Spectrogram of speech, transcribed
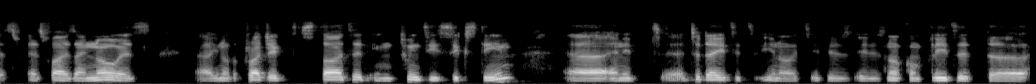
as as far as I know is uh, you know the project started in 2016 uh, and it uh, to date it you know it, it is it is not completed. The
